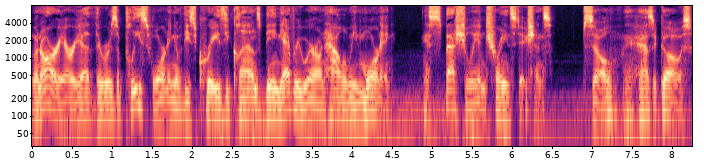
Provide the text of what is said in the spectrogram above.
In our area, there was a police warning of these crazy clowns being everywhere on Halloween morning, especially in train stations. So, as it goes,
